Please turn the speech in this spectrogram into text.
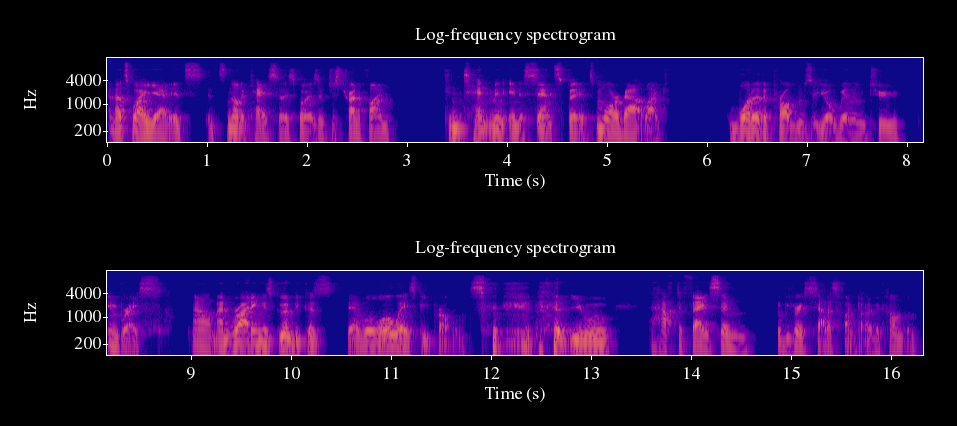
And that's why yeah it's it's not a case i suppose of just trying to find contentment in a sense but it's more about like what are the problems that you're willing to embrace? Um, and writing is good because there will always be problems that you will have to face, and it'll be very satisfying to overcome them.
